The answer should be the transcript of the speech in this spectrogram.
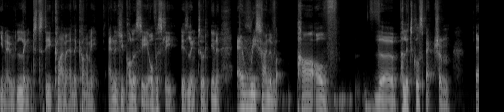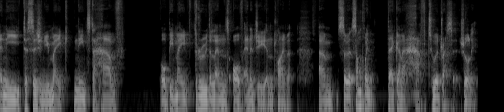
you know, linked to the climate and economy energy policy obviously is linked to you know every kind of part of the political spectrum any decision you make needs to have or be made through the lens of energy and climate um, so at some point they're going to have to address it surely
